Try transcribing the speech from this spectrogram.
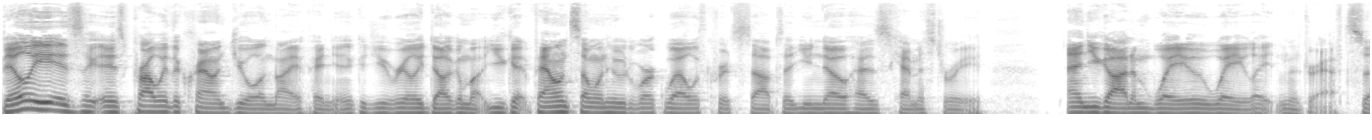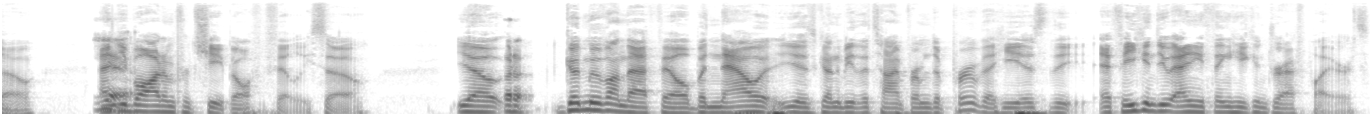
Willy is is probably the crown jewel in my opinion because you really dug him up. You get found someone who would work well with Kristaps that you know has chemistry, and you got him way way late in the draft. So, and Yeah. you bought him for cheap off of Philly. So, you know, But, uh, good move on that, Phil. But now is going to be the time for him to prove that he is the. If he can do anything, he can draft players.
